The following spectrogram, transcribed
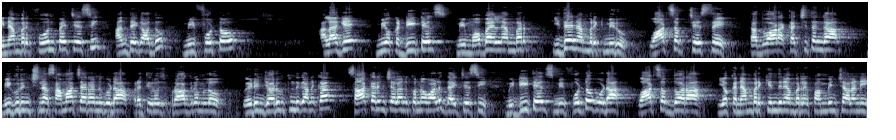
ఈ నెంబర్కి ఫోన్పే చేసి అంతేకాదు మీ ఫోటో అలాగే మీ యొక్క డీటెయిల్స్ మీ మొబైల్ నెంబర్ ఇదే నెంబర్కి మీరు వాట్సప్ చేస్తే తద్వారా ఖచ్చితంగా మీ గురించిన సమాచారాన్ని కూడా ప్రతిరోజు ప్రోగ్రాంలో వేయడం జరుగుతుంది కనుక సహకరించాలనుకున్న వాళ్ళు దయచేసి మీ డీటెయిల్స్ మీ ఫోటో కూడా వాట్సాప్ ద్వారా ఈ యొక్క నెంబర్ కింది నెంబర్లకు పంపించాలని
